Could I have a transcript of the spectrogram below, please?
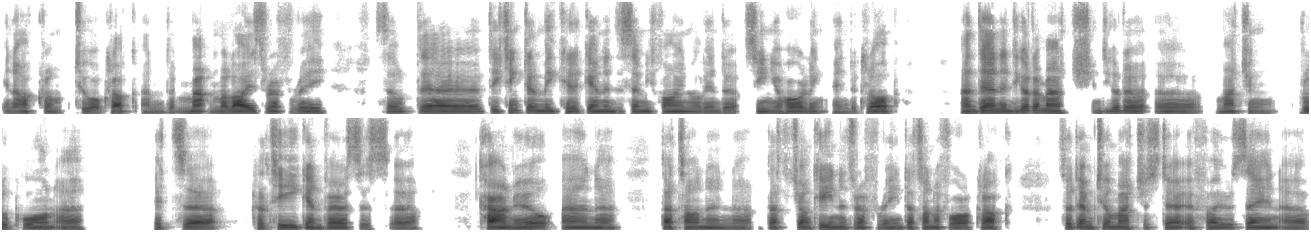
in Aughrim, two o'clock, and uh, Matt Malloy's referee. So they they think they'll meet again in the semi final in the senior hurling in the club. And then in the other match, in the other uh, Group One, uh, it's uh, Kiltegan versus uh, and uh, that's on in uh, that's John Keenan's refereeing. That's on at four o'clock. So them two matches there. If I was saying uh,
